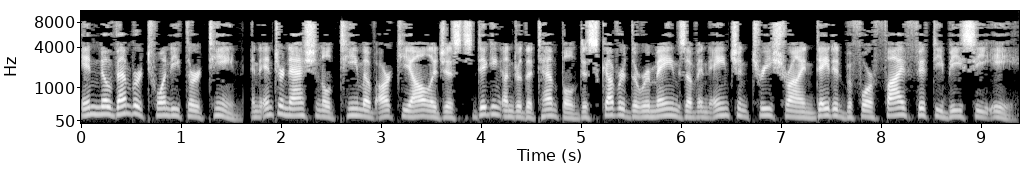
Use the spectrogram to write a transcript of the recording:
In November 2013, an international team of archaeologists digging under the temple discovered the remains of an ancient tree shrine dated before 550 BCE.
